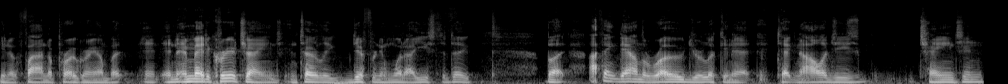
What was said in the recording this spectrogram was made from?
you know, find a program, but and, and, made a career change and totally different than what I used to do. But I think down the road, you're looking at technologies changing.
